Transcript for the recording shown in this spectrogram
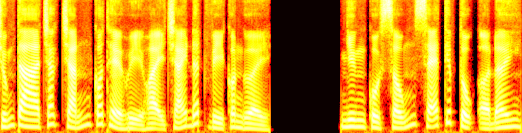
Chúng ta chắc chắn có thể hủy hoại trái đất vì con người. Nhưng cuộc sống sẽ tiếp tục ở đây.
